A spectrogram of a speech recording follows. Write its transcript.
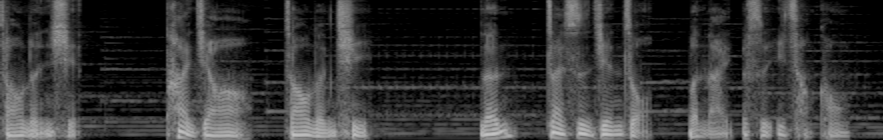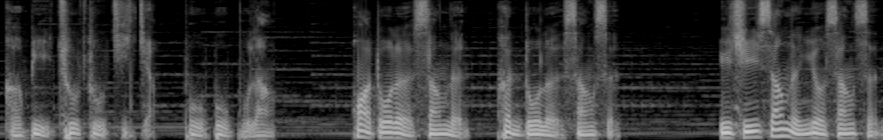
招人嫌，太骄傲招人气。人在世间走，本来就是一场空，何必处处计较？步步不让，话多了伤人，恨多了伤神。与其伤人又伤神，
